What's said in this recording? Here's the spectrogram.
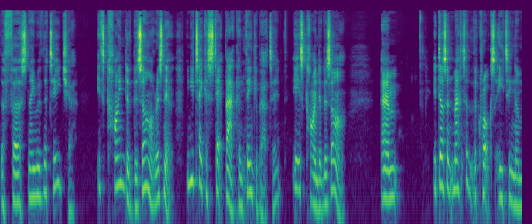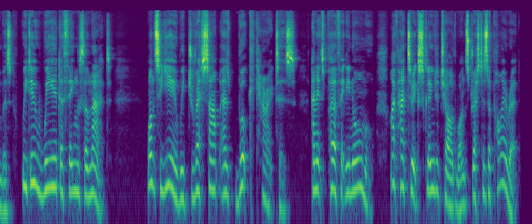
the first name of the teacher it's kind of bizarre, isn't it? When you take a step back and think about it, it's kind of bizarre. Um, it doesn't matter that the croc's eating numbers. We do weirder things than that. Once a year, we dress up as book characters, and it's perfectly normal. I've had to exclude a child once dressed as a pirate.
